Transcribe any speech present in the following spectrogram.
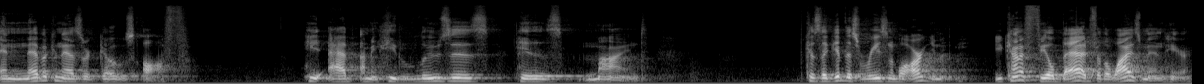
And Nebuchadnezzar goes off. He, ab- I mean, he loses his mind because they give this reasonable argument. You kind of feel bad for the wise men here.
